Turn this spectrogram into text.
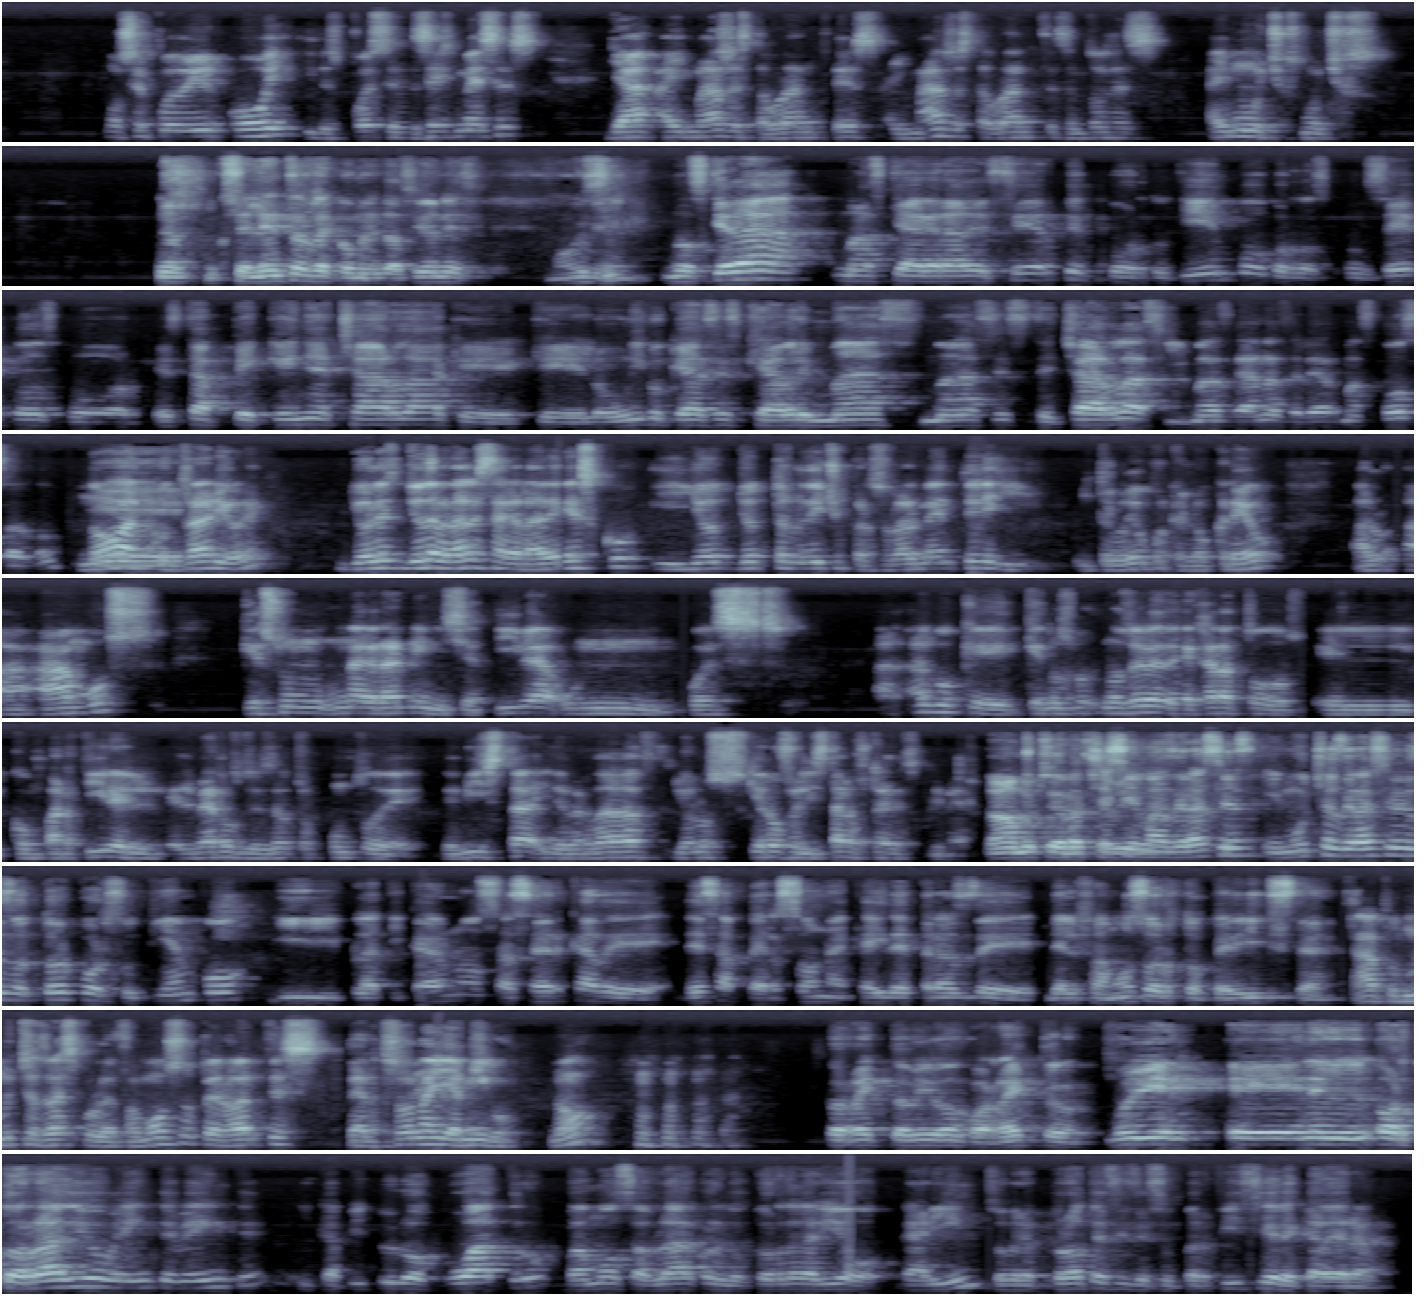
no se puede ir hoy y después en seis meses, ya hay más restaurantes, hay más restaurantes. Entonces, hay muchos, muchos. excelentes recomendaciones. Pues nos queda más que agradecerte por tu tiempo, por los consejos, por esta pequeña charla que, que lo único que hace es que abre más, más este, charlas y más ganas de leer más cosas, ¿no? No, al eh, contrario, ¿eh? Yo, les, yo de verdad les agradezco y yo, yo te lo he dicho personalmente y, te lo digo porque lo creo a, a ambos, que es una gran iniciativa, un, pues, algo que, que nos, nos, debe de dejar a todos, el compartir, el, el verlos desde otro punto de, de, vista y de verdad yo los quiero felicitar a ustedes primero. No, muchas gracias. Muchísimas gracias y muchas gracias doctor por su tiempo y platicarnos acerca de, de esa persona que hay detrás de, del famoso ortopedista. Ah, pues muchas gracias por lo famoso, pero antes persona y amigo, ¿no? Correcto, amigo. Correcto. Muy bien. en el Ortoradio 2020, el capítulo 4, vamos a hablar con el doctor Darío Garín sobre prótesis de superficie de cadera.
